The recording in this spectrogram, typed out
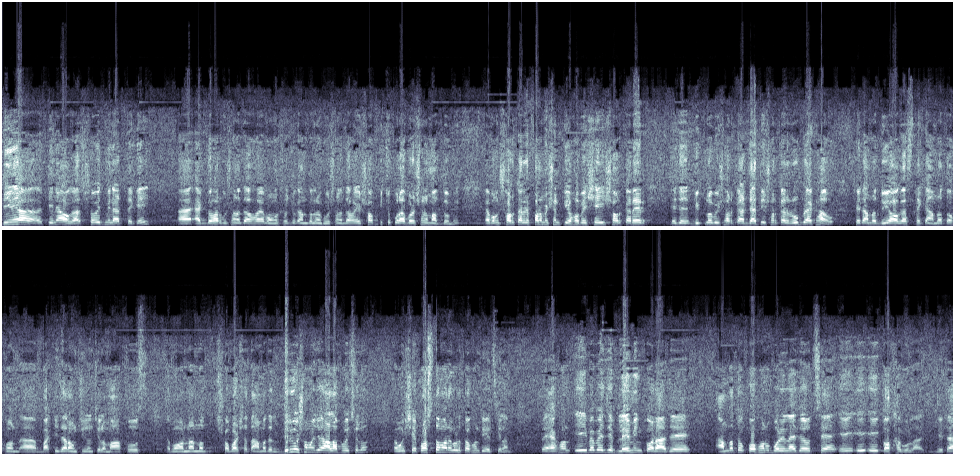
তিনে তিনে অগাস্ট, শহীদ মিনার থেকেই আহ, এক দফার ঘোষণা দেওয়া হয় এবং অসহযোগ আন্দোলনের ঘোষণা দেওয়া হয় সব কিছু কোলাবোরেশনের মাধ্যমে। এবং সরকারের ফরমেশন কি হবে সেই সরকারের এই যে বিপ্লবী সরকার জাতীয় সরকারের রূপরেখাও সেটা আমরা দুই অগাস্ট থেকে আমরা তখন বাকি যারা অংশীজন ছিল মাহফুজ এবং অন্যান্য সবার সাথে আমাদের দীর্ঘ সময় ধরে আলাপ হয়েছিল এবং সেই প্রস্তাবনাগুলো তখন দিয়েছিলাম। তো এখন এইভাবে যে ব্লেমিং করা যে আমরা তো কখনো বলি না যে হচ্ছে এই কথাগুলা যেটা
